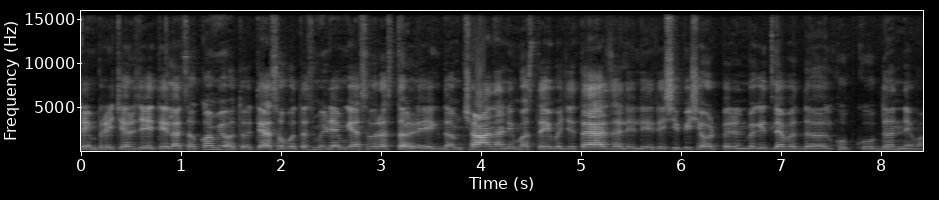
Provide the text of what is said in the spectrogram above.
टेम्परेचर जे तेलाचं कमी होतं. त्यासोबतच मिडियम गॅसवरच तळले. एकदम छान आणि मस्त हे भजे तयार झालेले. रेसिपी शेवटपर्यंत बघितल्याबद्दल खूप खूप धन्यवाद.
